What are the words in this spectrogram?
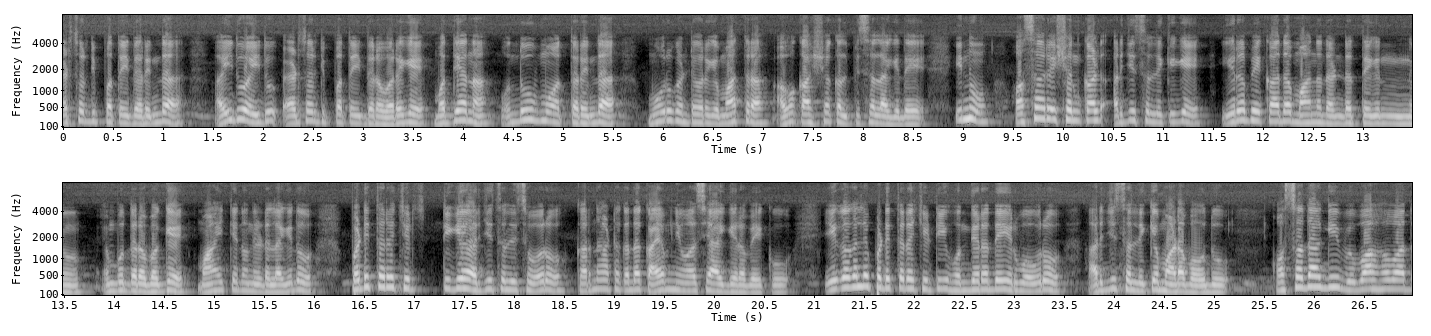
ಎರಡು ಸಾವಿರದ ಇಪ್ಪತ್ತೈದರಿಂದ ಐದು ಐದು ಎರಡು ಸಾವಿರದ ಇಪ್ಪತ್ತೈದರವರೆಗೆ ಮಧ್ಯಾಹ್ನ ಒಂದು ಮೂವತ್ತರಿಂದ ಮೂರು ಗಂಟೆವರೆಗೆ ಮಾತ್ರ ಅವಕಾಶ ಕಲ್ಪಿಸಲಾಗಿದೆ. ಇನ್ನು ಹೊಸ ರೇಷನ್ ಕಾರ್ಡ್ ಅರ್ಜಿ ಸಲ್ಲಿಕೆಗೆ ಇರಬೇಕಾದ ಮಾನದಂಡತೆಯನ್ನು ಎಂಬುದರ ಬಗ್ಗೆ ಮಾಹಿತಿಯನ್ನು ನೀಡಲಾಗಿದ್ದು ಪಡಿತರ ಚೀಟಿಗೆ ಅರ್ಜಿ ಸಲ್ಲಿಸುವವರು ಕರ್ನಾಟಕದ ಕಾಯಂ ನಿವಾಸಿ ಆಗಿರಬೇಕು. ಈಗಾಗಲೇ ಪಡಿತರ ಚೀಟಿ ಹೊಂದಿರದೇ ಇರುವವರು ಅರ್ಜಿ ಸಲ್ಲಿಕೆ ಮಾಡಬಹುದು. ಹೊಸದಾಗಿ ವಿವಾಹವಾದ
